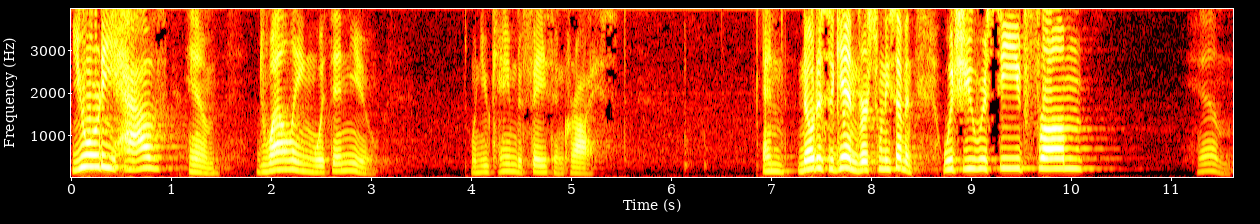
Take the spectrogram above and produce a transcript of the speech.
You already have him dwelling within you when you came to faith in Christ. And notice again, verse 27 which you received from him.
